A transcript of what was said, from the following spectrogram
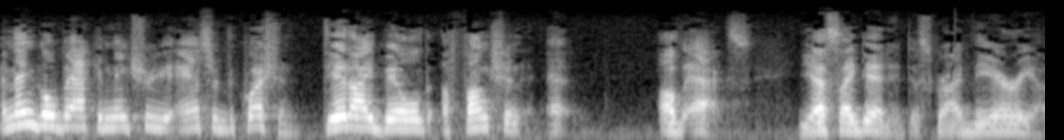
And then go back and make sure you answered the question. Did I build a function of x? Yes, I did. It described the area.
